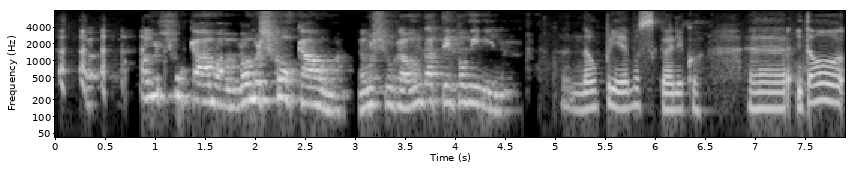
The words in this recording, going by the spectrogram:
vamos com calma, vamos com calma. Vamos com calma, vamos dar tempo ao menino. Não priemos cânico. É, então,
